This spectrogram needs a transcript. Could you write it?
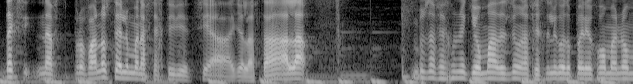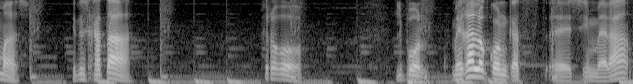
εντάξει, προφανώς θέλουμε να φτιαχτεί η διαιτησία και όλα αυτά, αλλά μήπως να φτιάχνουν και οι ομάδες λίγο να φτιαχτεί λίγο το περιεχόμενό μας. Είναι σκατά. Ξέρω εγώ. Λοιπόν, μεγάλο κόνκατ ε, σήμερα,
